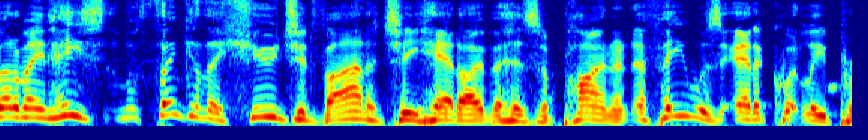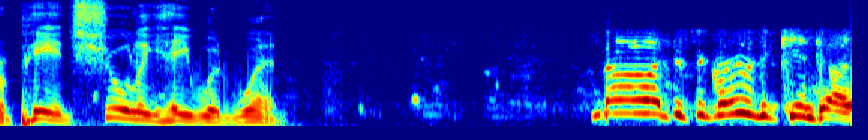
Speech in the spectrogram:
But I mean, he's think of the huge advantage he had over his opponent. If he was adequately prepared, surely he would win. No, I disagree with you, Kento.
